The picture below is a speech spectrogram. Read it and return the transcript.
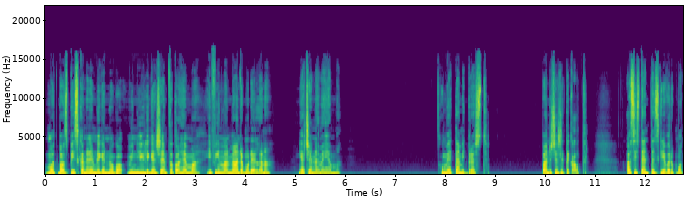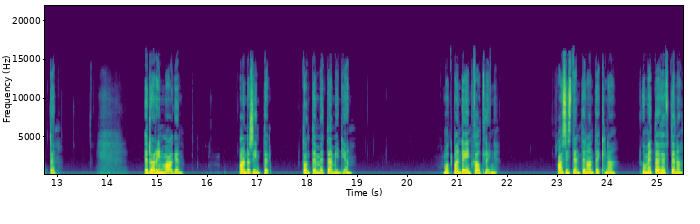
Måttbandspiskan är nämligen något vi nyligen skämtat om hemma i Finland med andra modellerna. Jag känner mig hemma. Hon mäter mitt bröst. Bandet känns lite kallt. Assistenten skriver upp måtten. Jag drar in magen. Andas inte. Tanten mäter midjan. Måttbandet är inte kallt länge. Assistenten antecknar. Hon mäter höfterna.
